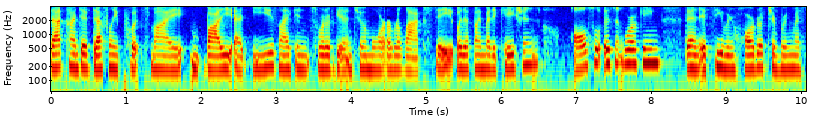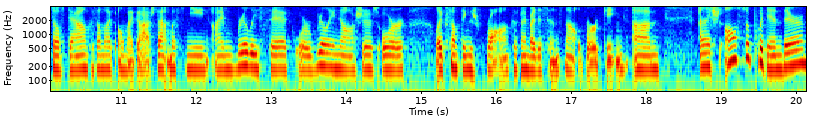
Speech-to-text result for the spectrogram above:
that kind of definitely puts my body at ease and I can sort of get into a more a relaxed state. But if my medication also isn't working, then it's even harder to bring myself down because I'm like, oh my gosh, that must mean I'm really sick or really nauseous or like something's wrong because my medicine's not working. Um, and I should also put in there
